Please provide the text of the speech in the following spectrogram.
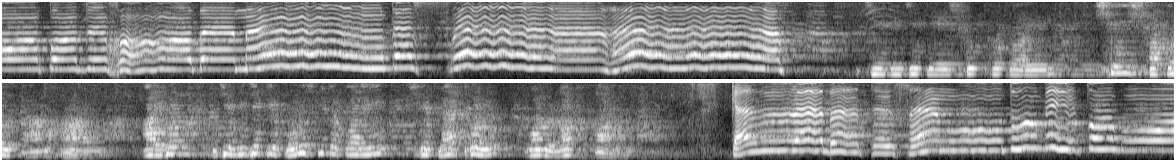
وقد خاب من دساها যে নিজেকে শুদ্ধ করে সেই সফল কাম হয় আর এবং যে নিজেকে কলুষিত করে সে ব্যর্থ মনোরথ হয় كذبت ثمود بطغواها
